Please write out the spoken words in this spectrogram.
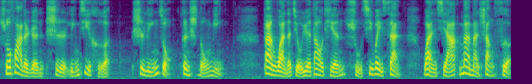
说话的人是林继和，是林总，更是农民。傍晚的九月稻田，暑气未散，晚霞慢慢上色，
